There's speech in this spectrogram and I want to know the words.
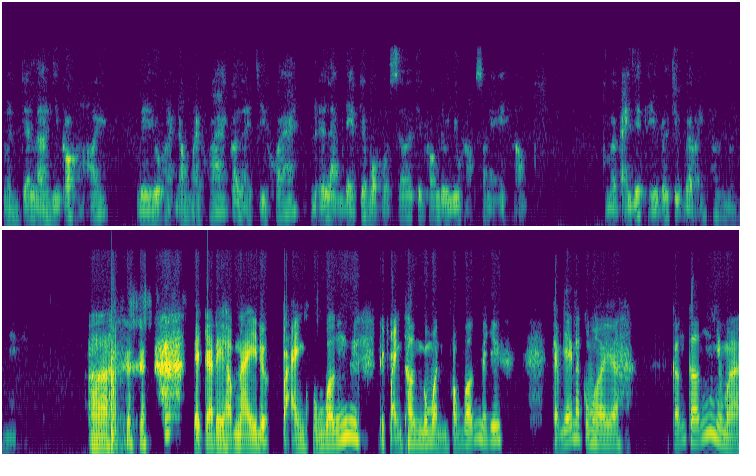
mình trả lời những câu hỏi liệu hoạt động ngoại khóa có là chìa khóa để làm đẹp cho bộ hồ sơ trên con đường du học sau này hay không? Mời bạn giới thiệu đôi chút về bản thân mình nè. À, thì ra thì hôm nay được bạn phỏng vấn được bản thân của mình phỏng vấn nữa chứ. Cảm giác nó cũng hơi à, cấn cấn nhưng mà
